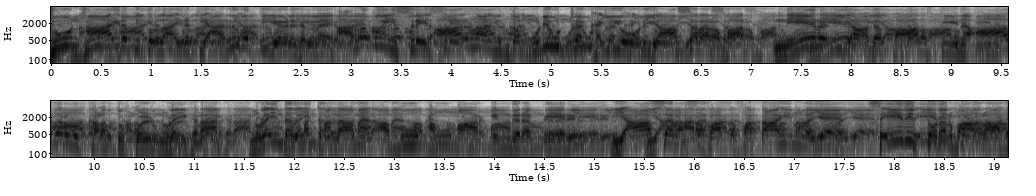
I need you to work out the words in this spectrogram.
ஜூன் ஆயிரத்தி தொள்ளாயிரத்தி அறுபத்தி ஏழுகள்ல அரபு இஸ்ரேல் ஆறு நாள் யுத்தம் முடிவுற்ற கையோடு யாசர் அரபாத் நேரடியாக பாலஸ்தீன ஆதரவு களத்துக்குள் நுழைகிறார். நுழைந்தது மட்டுமல்லாம அபு அம்மார் என்கிற பெயரில் யாசர் யாசர் அரபாத் ஃபத்தாஹினுடைய செய்தி தொடர்பாளராக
